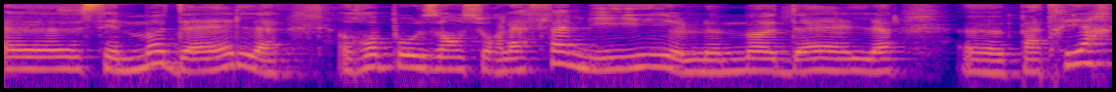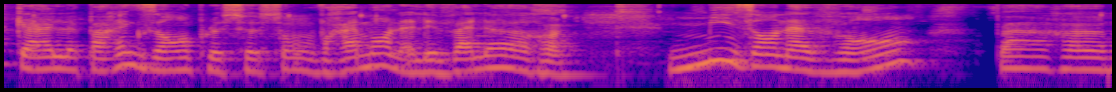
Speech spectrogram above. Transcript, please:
euh, ces modèles reposant sur la famille, le modèle euh, patriarcal, par exemple. Ce sont vraiment là les valeurs mises en avant par euh,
